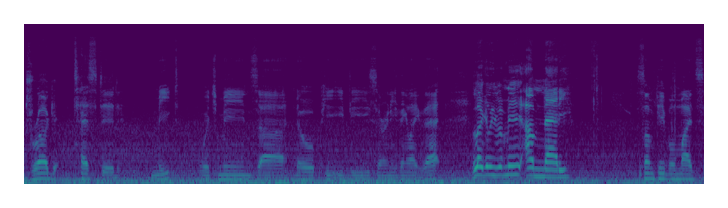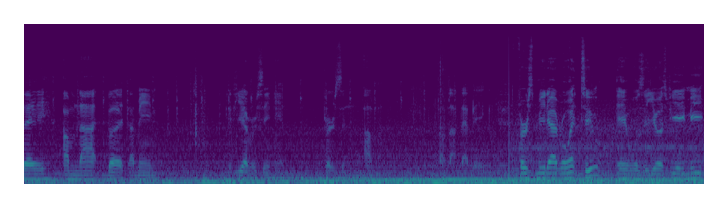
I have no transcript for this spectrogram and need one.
drug tested meet, which means uh, no PEDs or anything like that. Luckily for me, I'm natty. Some people might say I'm not, but I mean, if you ever see me in person, I'm, I'm not that big. First meet I ever went to, it was a USPA meet.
